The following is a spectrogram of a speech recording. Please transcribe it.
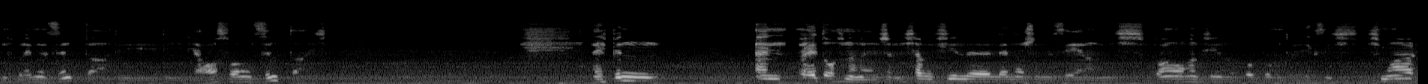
Und die Probleme sind da, die, die, die Herausforderungen sind da. Ich, ich bin ein weltoffener Mensch und ich habe viele Länder schon gesehen und ich war auch in vielen Europa unterwegs. Ich, ich mag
